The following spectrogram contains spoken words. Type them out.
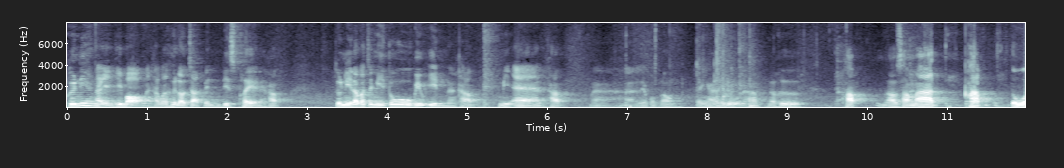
พื้นที่ข้างในอย่างที่บอกนะครับ ก็คือเราจัดเป็นดิสเพลย์นะครับตัวนี้เราก็จะมีตู้บิวอินนะครับ มีแอร์นะครับเดี๋ยวผมลองใช้งานให้ดูนะครับ ก็คือ พับเราสามารถพับตัว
